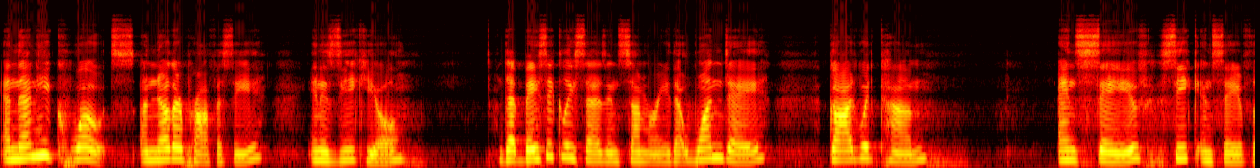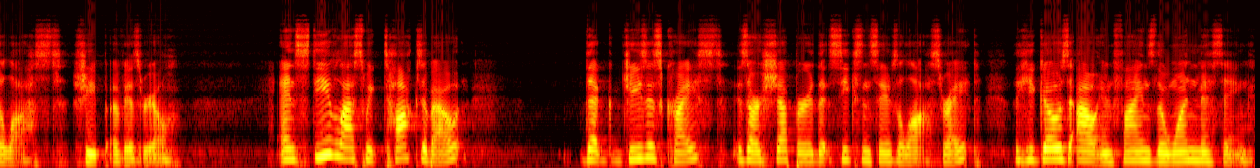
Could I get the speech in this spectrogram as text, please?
And then he quotes another prophecy in Ezekiel that basically says, in summary, that one day God would come and save, seek and save the lost sheep of Israel. And Steve last week talked about that Jesus Christ is our shepherd that seeks and saves the lost, right? That he goes out and finds the one missing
